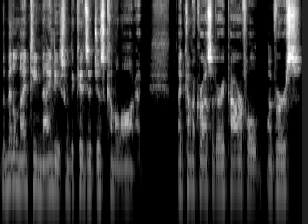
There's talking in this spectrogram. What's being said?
the middle 1990s when the kids had just come along, I'd, I'd come across a very powerful verse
